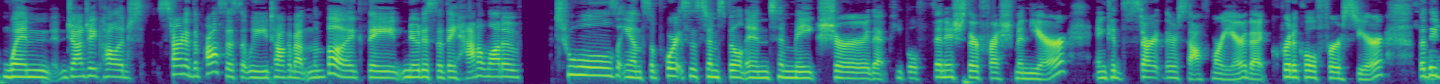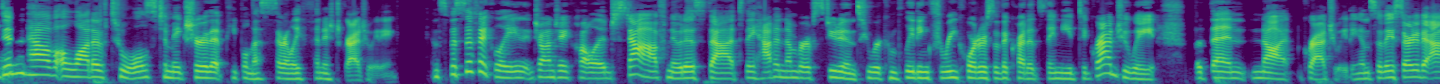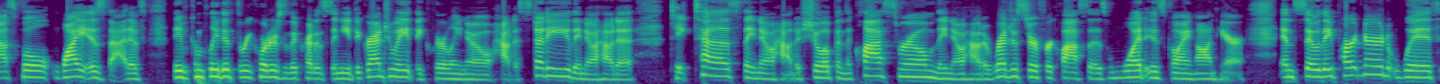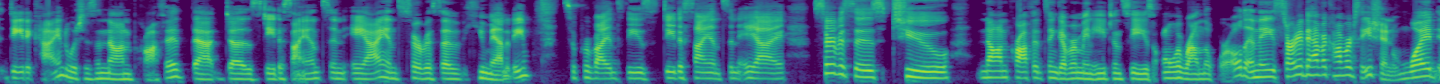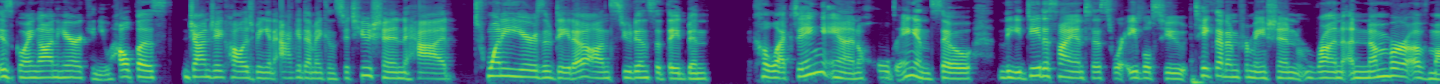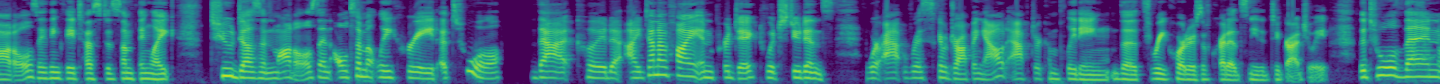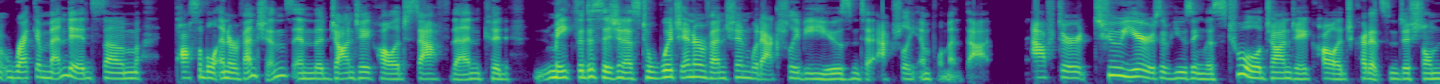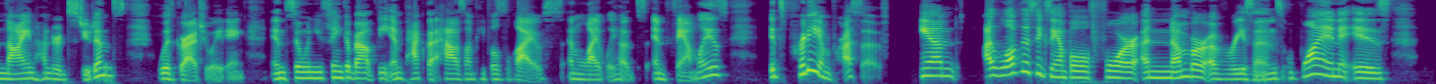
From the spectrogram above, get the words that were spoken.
when John Jay College started the process that we talk about in the book, they noticed that they had a lot of tools and support systems built in to make sure that people finish their freshman year and could start their sophomore year, that critical first year. But they didn't have a lot of tools to make sure that people necessarily finished graduating. And specifically, John Jay College staff noticed that they had a number of students who were completing three quarters of the credits they need to graduate, but then not graduating. And so they started to ask, well, why is that? If they've completed three quarters of the credits they need to graduate, they clearly know how to study, they know how to take tests, they know how to show up in the classroom, they know how to register for classes. What is going on here? And so they partnered with DataKind, which is a nonprofit that does data science and AI in service of humanity. So provides these data science and AI services to nonprofits and government agencies all around the world. And they started to have a conversation. What is going on here? Can you help us? John Jay College, being an academic institution, had 20 years of data on students that they'd been collecting and holding. And so the data scientists were able to take that information, run a number of models. I think they tested something like two dozen models and ultimately create a tool that could identify and predict which students were at risk of dropping out after completing the three quarters of credits needed to graduate. The tool then recommended some possible interventions and the John Jay College staff then could make the decision as to which intervention would actually be used and to actually implement that after two years of using this tool, John Jay College credits an additional 900 students with graduating. And so when you think about the impact that has on people's lives and livelihoods and families, it's pretty impressive. And I love this example for a number of reasons. One is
